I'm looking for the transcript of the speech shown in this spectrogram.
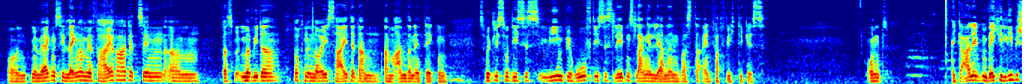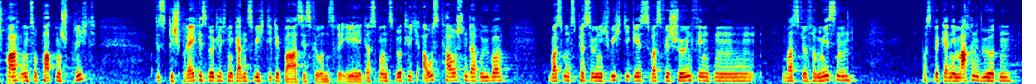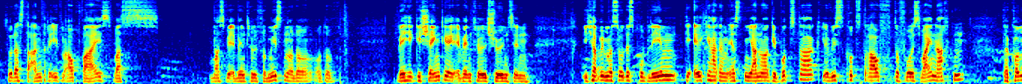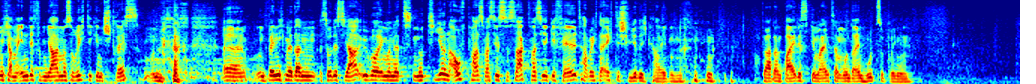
Und wir merken, je länger wir verheiratet sind, ähm, dass wir immer wieder doch eine neue Seite dann am anderen entdecken. Es ist wirklich so dieses, wie im Beruf, dieses lebenslange Lernen, was da einfach wichtig ist. Und egal eben, welche Liebessprache unser Partner spricht, das Gespräch ist wirklich eine ganz wichtige Basis für unsere Ehe, dass wir uns wirklich austauschen darüber, was uns persönlich wichtig ist, was wir schön finden, was wir vermissen, was wir gerne machen würden, so dass der andere eben auch weiß, was, was wir eventuell vermissen oder, oder welche Geschenke eventuell schön sind. Ich habe immer so das Problem, die Elke hat am 1. Januar Geburtstag, ihr wisst kurz darauf, davor ist Weihnachten. Da komme ich am Ende vom Jahr immer so richtig in Stress. Und, äh, und wenn ich mir dann so das Jahr über immer nicht notieren, aufpasse, was ihr so sagt, was ihr gefällt, habe ich da echte Schwierigkeiten, da dann beides gemeinsam unter einen Hut zu bringen.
